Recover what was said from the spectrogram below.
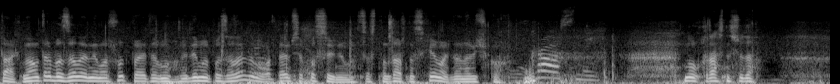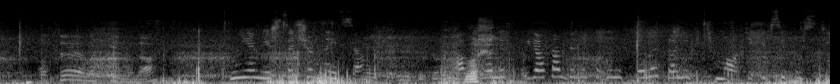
Так, нам треба зелений маршрут, поэтому йдемо по зеленому, вертаємося по синьому. Це стандартна схема для новичків. Красний. Ну, красний сюди. Ні, Міш, це черниця. Але Лах. вони, я там, де не ходили в туалет, там їх тьма, тільки всі пусті.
